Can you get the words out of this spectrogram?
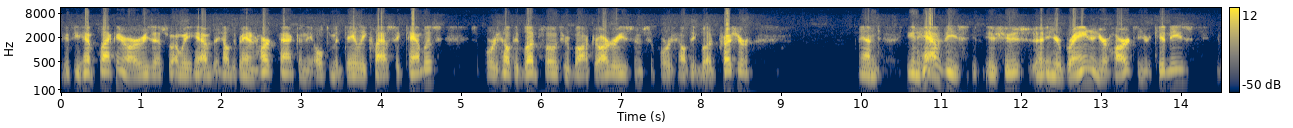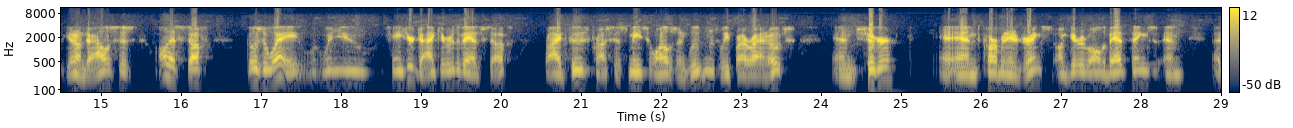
if you have plaque in your arteries, that's why we have the Healthy Brain and Heart Pack and the Ultimate Daily Classic tablets. Support healthy blood flow through blocked arteries and support healthy blood pressure. And you can have these issues in your brain and your heart and your kidneys. If you get on dialysis, all that stuff goes away when you change your diet, get rid of the bad stuff, fried foods, processed meats, oils, and glutens, wheat, rye, rye, and oats, and sugar, and carbonated drinks. I'll get rid of all the bad things and uh,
